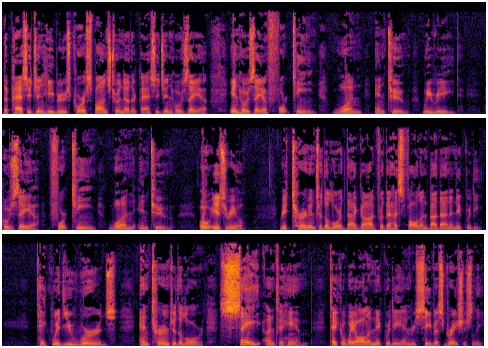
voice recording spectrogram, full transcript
the passage in Hebrews corresponds to another passage in Hosea. In Hosea 14, 1 and 2, we read, Hosea 14, 1 and 2. O Israel, return unto the Lord thy God, for thou hast fallen by thine iniquity. Take with you words and turn to the Lord. Say unto him, Take away all iniquity and receive us graciously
